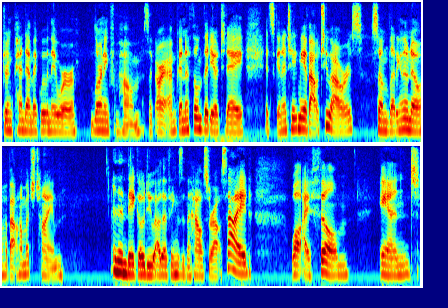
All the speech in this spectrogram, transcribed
during pandemic when they were learning from home. It's like, all right, I'm going to film video today. It's going to take me about two hours. So I'm letting them know about how much time and then they go do other things in the house or outside while I film and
